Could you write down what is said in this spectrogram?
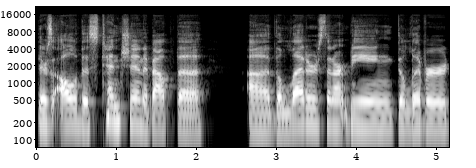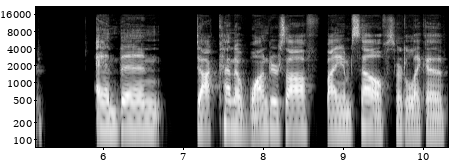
there's all of this tension about the uh the letters that aren't being delivered and then Doc kind of wanders off by himself, sort of like a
